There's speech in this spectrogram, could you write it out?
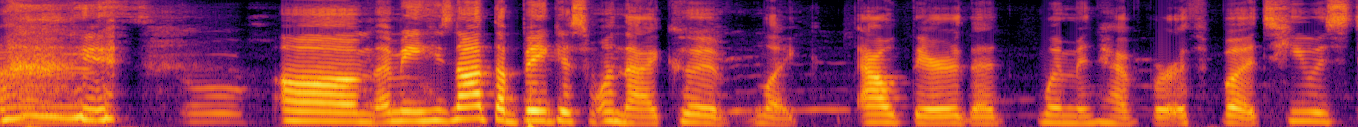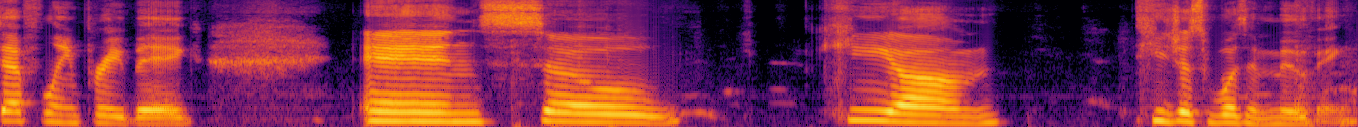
Um, I mean, he's not the biggest one that I could like out there that women have birth, but he was definitely pretty big. And so he um he just wasn't moving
